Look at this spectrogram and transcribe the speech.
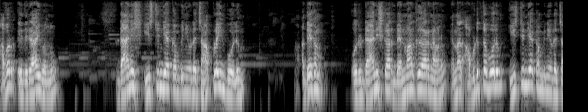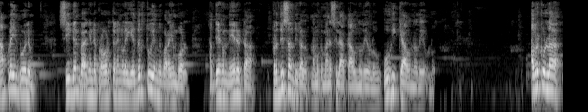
അവർ എതിരായി വന്നു. ഡാനിഷ് ഈസ്റ്റ് ഇന്ത്യ കമ്പനിയുടെ ചാപ്ലൈൻ പോലും അദ്ദേഹം ഒരു ഡാനിഷ്കാർ ഡെൻമാർക്കുകാരനാണ്. എന്നാൽ അവിടുത്തെ പോലും ഈസ്റ്റ് ഇന്ത്യ കമ്പനിയുടെ ചാപ്ലൈൻ പോലും സീഗൻബാഗിന്റെ പ്രവർത്തനങ്ങളെ എതിർത്തു എന്ന് പറയുമ്പോൾ അദ്ദേഹം നേരിട്ട പ്രതിസന്ധികൾ നമുക്ക് മനസ്സിലാക്കാവുന്നതേ ഉള്ളൂ ഊഹിക്കാവുന്നതേ ഉള്ളൂ. അവർക്കുള്ള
